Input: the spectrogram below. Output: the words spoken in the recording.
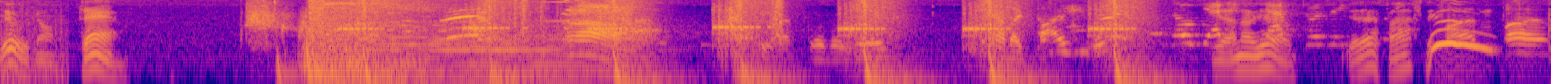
There we go. Damn. Ah. That scoreboard, boys. I like five, six, Yeah, I know you have. Yeah, five. Dude. five. We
